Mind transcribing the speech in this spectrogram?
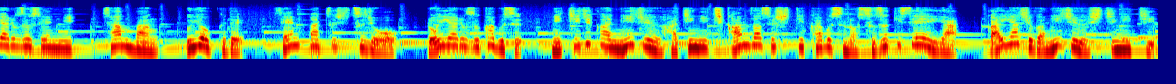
ヤルズ戦に3番、右翼で先発出場、ロイヤルズカブス、日時間28日カンザスシティカブスの鈴木誠也、外野手が27日、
